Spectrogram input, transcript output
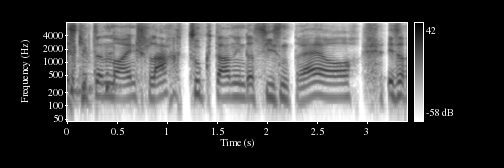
Es gibt einen neuen Schlachtzug dann in der Season 3 auch. Also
